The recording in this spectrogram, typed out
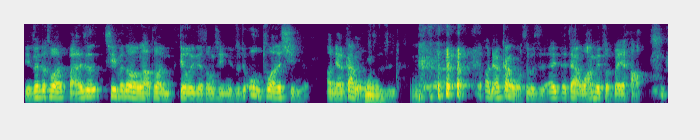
女生就突然，本来就气氛都很好，突然丢一个东西，女生就哦，突然醒了啊！你要干我是不是？嗯嗯、啊，你要干我是不是？哎，等等我还没准备好，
